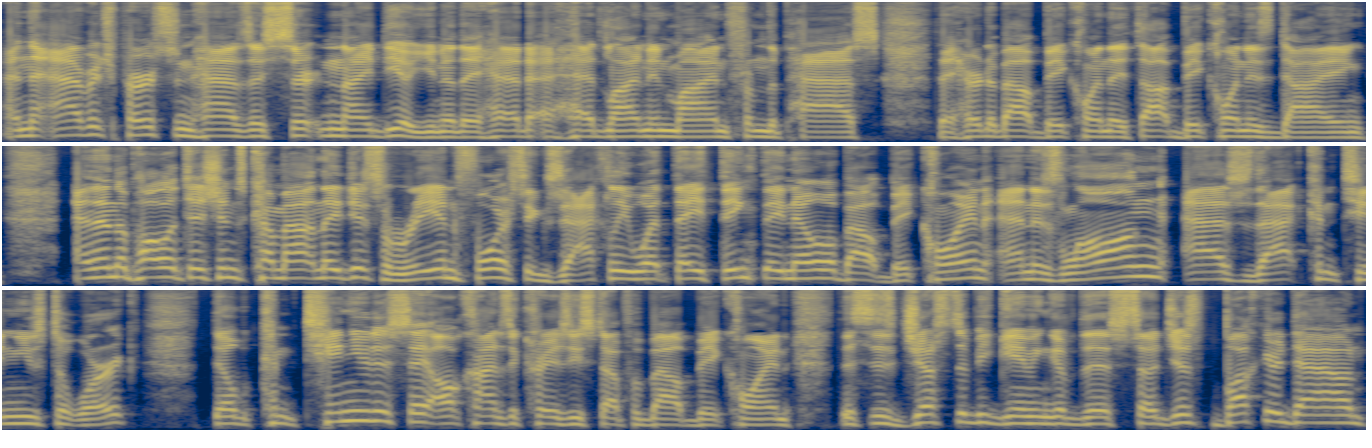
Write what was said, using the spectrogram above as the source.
And the average person has a certain idea. You know, they had a headline in mind from the past. They heard about Bitcoin. They thought Bitcoin is dying. And then the politicians come out and they just reinforce exactly what they think they know about Bitcoin. And as long as that continues to work, they'll continue to say all kinds of crazy stuff about Bitcoin. This is just the beginning of this. So just bucker down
